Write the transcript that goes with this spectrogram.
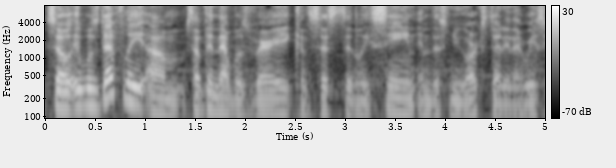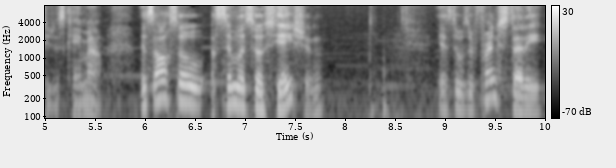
So it was definitely um, something that was very consistently seen in this New York study that recently just came out. There's also a similar association. Yes, there was a French study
